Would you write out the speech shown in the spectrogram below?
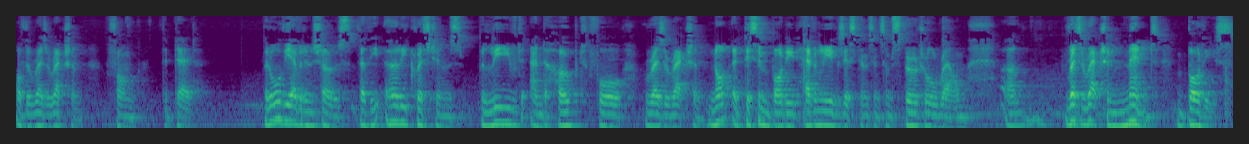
of the resurrection from the dead. But all the evidence shows that the early Christians believed and hoped for resurrection, not a disembodied heavenly existence in some spiritual realm, um, resurrection meant bodies.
